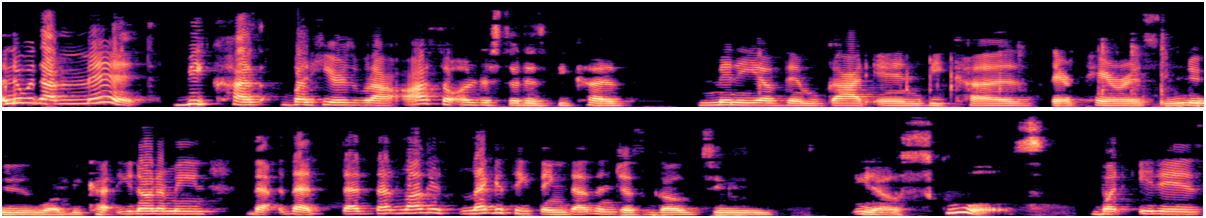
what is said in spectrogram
I knew what that meant because. But here's what I also understood is because many of them got in because their parents knew or because you know what I mean. That that that that legacy thing doesn't just go to you know schools but it is,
